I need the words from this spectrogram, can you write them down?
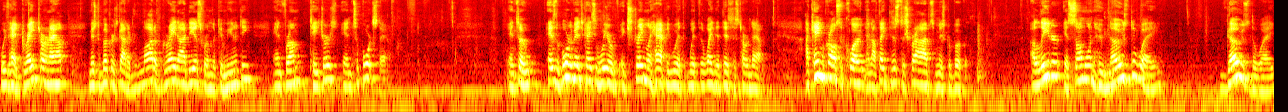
We've had great turnout. Mr. Booker's got a lot of great ideas from the community and from teachers and support staff. And so, as the Board of Education, we are extremely happy with, with the way that this has turned out. I came across a quote, and I think this describes Mr. Booker. A leader is someone who knows the way, goes the way,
